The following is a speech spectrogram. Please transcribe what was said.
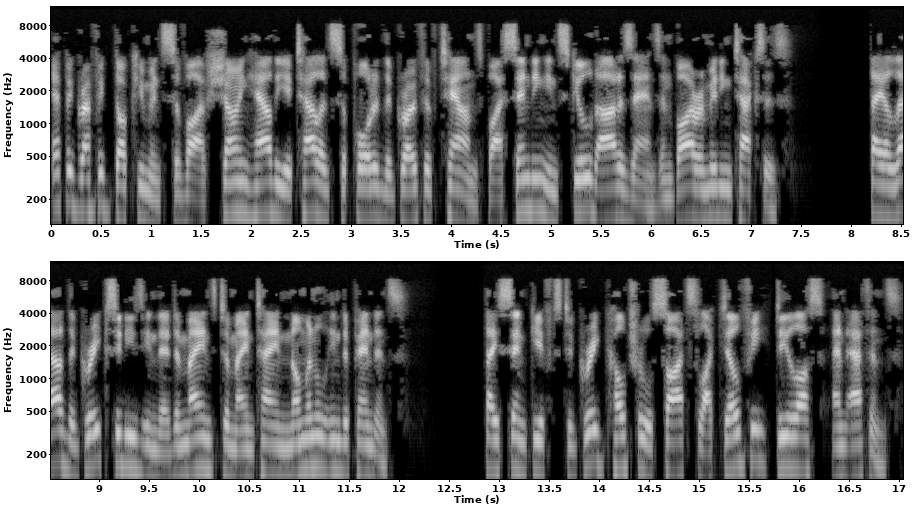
Epigraphic documents survive showing how the Attalids supported the growth of towns by sending in skilled artisans and by remitting taxes. They allowed the Greek cities in their domains to maintain nominal independence. They sent gifts to Greek cultural sites like Delphi, Delos, and Athens.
